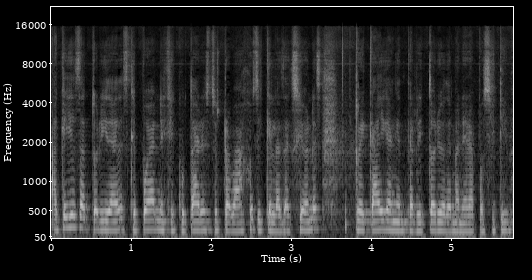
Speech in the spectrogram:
a aquellas autoridades que puedan ejecutar estos trabajos y que las acciones caigan en territorio de manera positiva.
